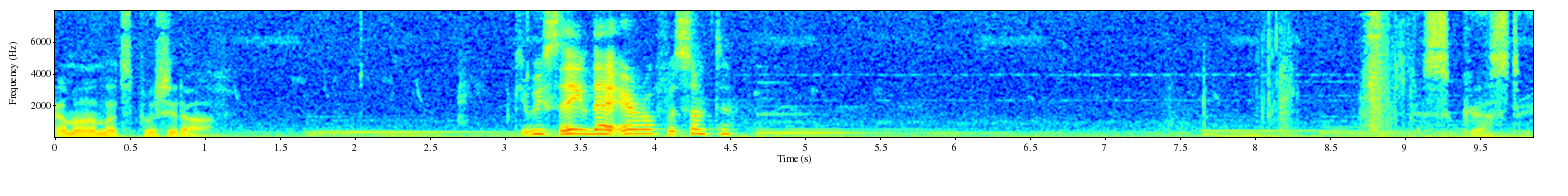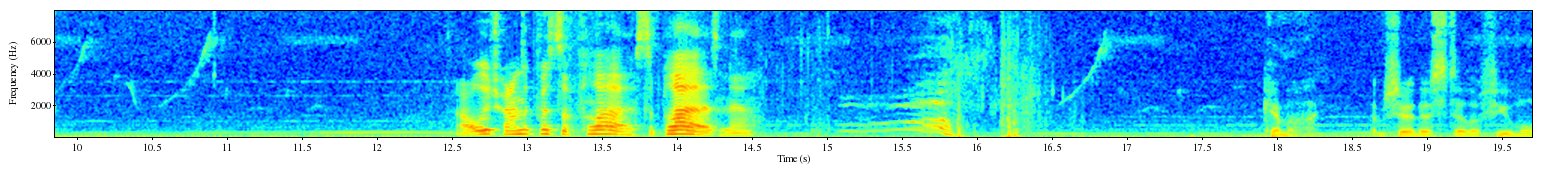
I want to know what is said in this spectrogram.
Come on, let's push it off. Can we save that arrow for something? Disgusting. Always trying to look for supplies. Supplies now. Come on. I'm sure there's still a few more.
